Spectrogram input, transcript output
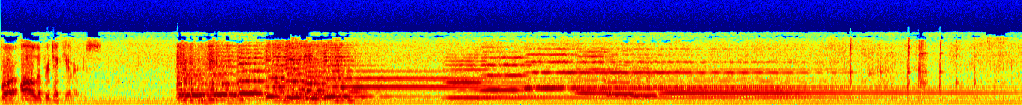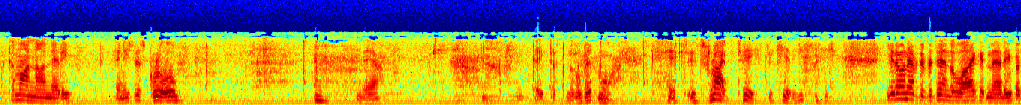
for all the particulars. Come on now, Nettie. Finish this gruel. Mm. There. Now, take just a little bit more. It's it's right tasty, Kitty. You don't have to pretend to like it, Nettie, but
